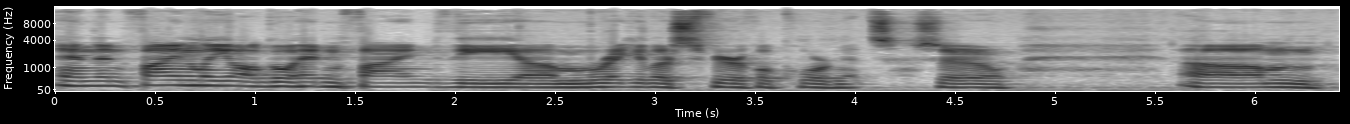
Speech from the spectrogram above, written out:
And then finally, I'll go ahead and find the um, regular spherical coordinates. So um,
